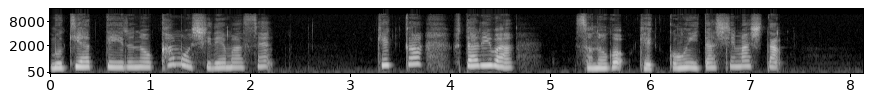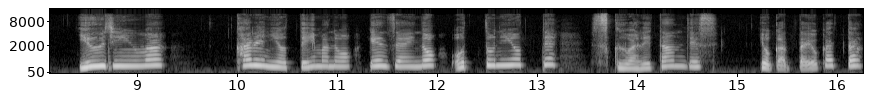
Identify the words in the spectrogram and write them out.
向き合っているのかもしれません。結果2人はその後結婚いたしました。友人は彼によって今の現在の夫によって救われたんです。よかったよかった。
